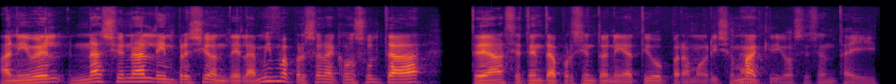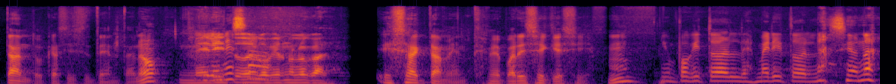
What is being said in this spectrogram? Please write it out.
a nivel nacional la impresión de la misma persona consultada te da 70% negativo para Mauricio Macri, o 60 y tanto, casi 70, ¿no? Mérito del gobierno local. Exactamente, me parece que sí. Y un poquito del desmérito del nacional.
